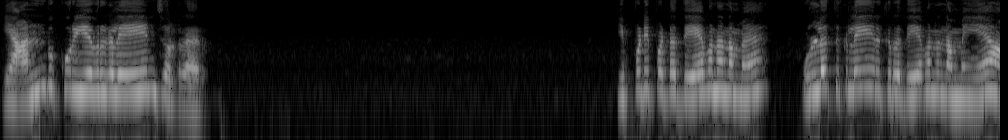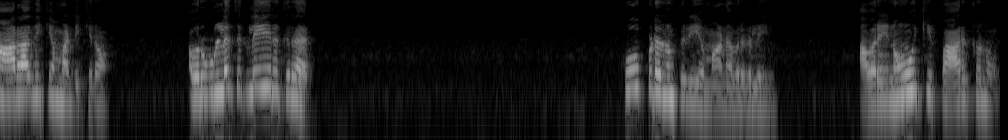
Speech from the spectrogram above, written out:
என் அன்புக்குரியவர்களேன்னு சொல்கிறார் இப்படிப்பட்ட தேவனை நம்ம உள்ளத்துக்குள்ளேயே இருக்கிற தேவனை நம்ம ஏன் ஆராதிக்க மாட்டேங்கிறோம்? அவர் உள்ளத்துக்குள்ளேயே இருக்கிறார். கூப்பிடணும் பிரியமானவர்களே. அவரை நோக்கி பார்க்கணும்.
